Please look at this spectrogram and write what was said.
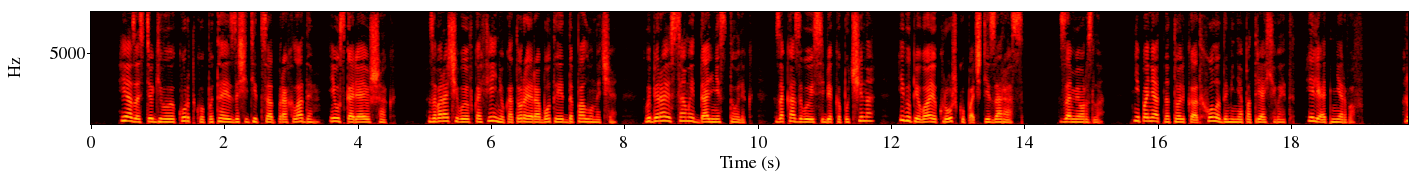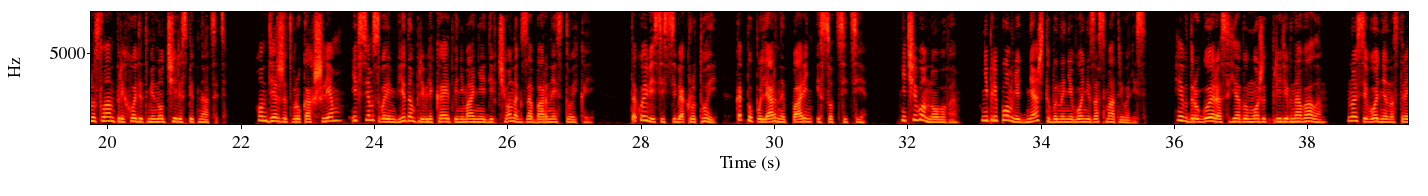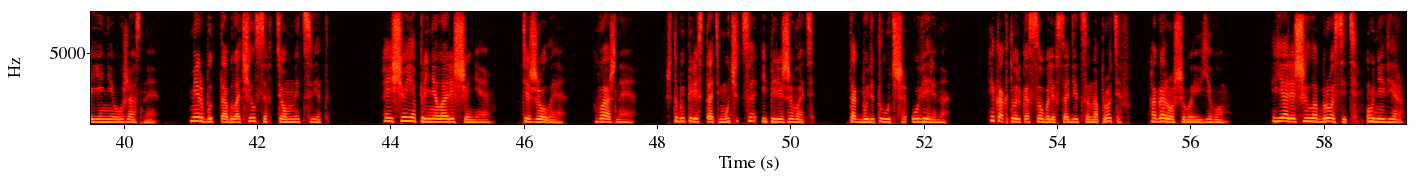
Я застегиваю куртку, пытаясь защититься от прохлады, и ускоряю шаг. Заворачиваю в кофейню, которая работает до полуночи. Выбираю самый дальний столик, заказываю себе капучино и выпиваю кружку почти за раз. Замерзла. Непонятно только, от холода меня потряхивает или от нервов. Руслан приходит минут через пятнадцать. Он держит в руках шлем и всем своим видом привлекает внимание девчонок за барной стойкой. Такой весь из себя крутой, как популярный парень из соцсети. Ничего нового. Не припомню дня, чтобы на него не засматривались. И в другой раз я бы, может, приревновала, но сегодня настроение ужасное. Мир будто облачился в темный цвет. А еще я приняла решение. тяжелое, важное, чтобы перестать мучиться и переживать. Так будет лучше, уверена. И как только Соболев садится напротив, огорошиваю его. Я решила бросить универ.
